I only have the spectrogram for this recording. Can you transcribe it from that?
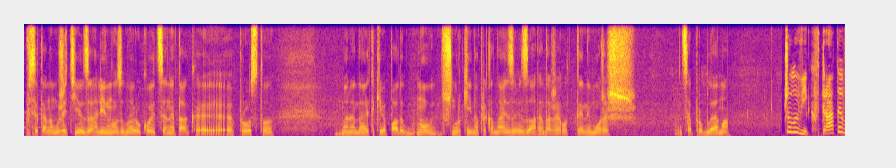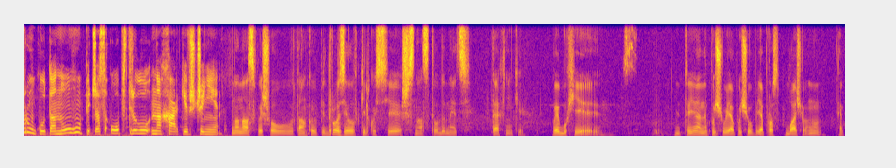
В повсякденному житті взагалі ну, з одною рукою це не так е, просто. У мене навіть такий випадок, ну, шнурки, наприклад, навіть зав'язати. Навіть. От ти не можеш, це проблема. Чоловік втратив руку та ногу під час обстрілу на Харківщині. На нас вийшов танковий підрозділ в кількості 16 одиниць техніки, вибухи. То я не почув, я почув, я просто побачив, ну, як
